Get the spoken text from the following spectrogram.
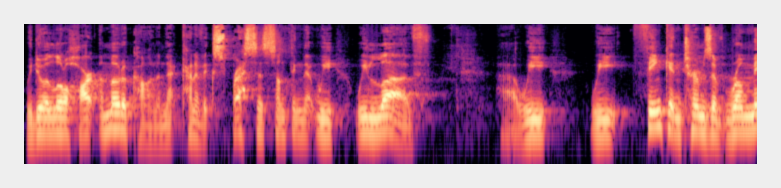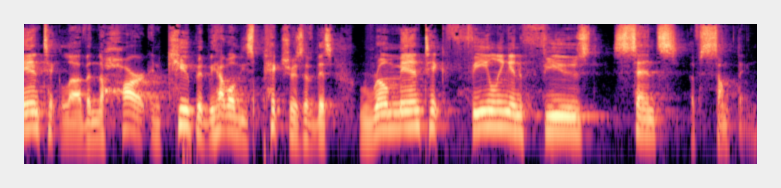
We do a little heart emoticon, and that kind of expresses something that we, we love. Uh, we, we think in terms of romantic love and the heart and Cupid. We have all these pictures of this romantic, feeling infused sense of something.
